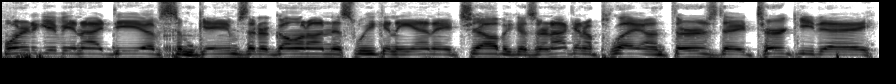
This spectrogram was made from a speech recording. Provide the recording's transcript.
Wanted to give you an idea of some games that are going on this week in the NHL because they're not going to play on Thursday, Turkey Day.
